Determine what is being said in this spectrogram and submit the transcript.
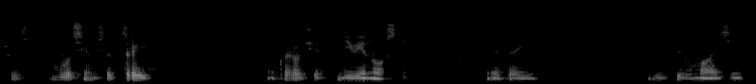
щось 83. Ну, коротше, 90 видає. Їздив в магазин.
